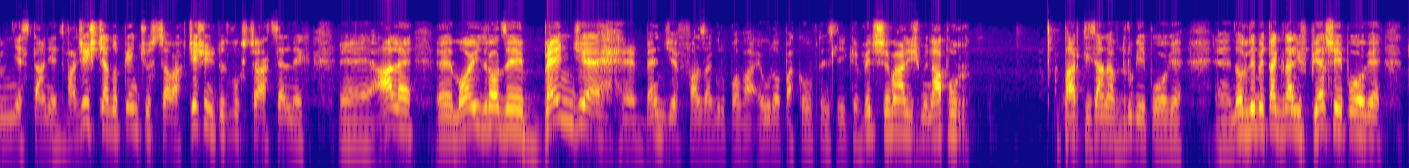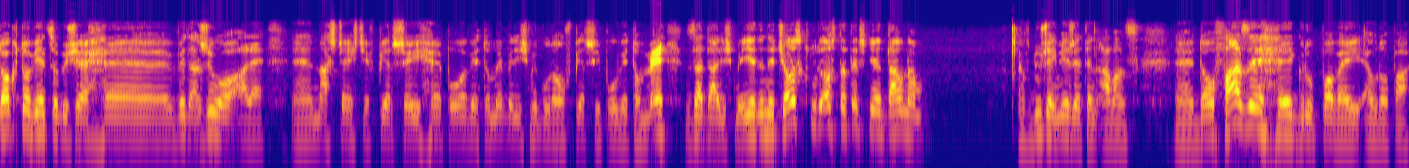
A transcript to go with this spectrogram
nie stanie. 20 do 5 strzałach, 10 do 2 strzałach celnych, ale moi drodzy, będzie, będzie faza grupowa Europa Conference League. Wytrzymaliśmy napór. Partizana w drugiej połowie. E, No gdyby tak grali w pierwszej połowie, to kto wie co by się e, wydarzyło, ale e, na szczęście w pierwszej połowie to my byliśmy górą, w pierwszej połowie to my zadaliśmy jedyny cios, który ostatecznie dał nam w dużej mierze ten awans do fazy grupowej Europa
